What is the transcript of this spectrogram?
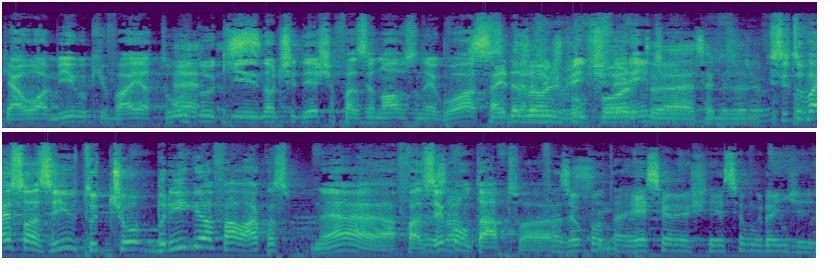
Que é o amigo que vai a tudo, é, que não te deixa fazer novos negócios. Sair da zona de conforto. É, sair da zona de conforto. Se tu vai sozinho, tu te obriga a falar com as, né, a fazer Exato. contato. A, fazer o contato. Esse, é, esse é um grande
